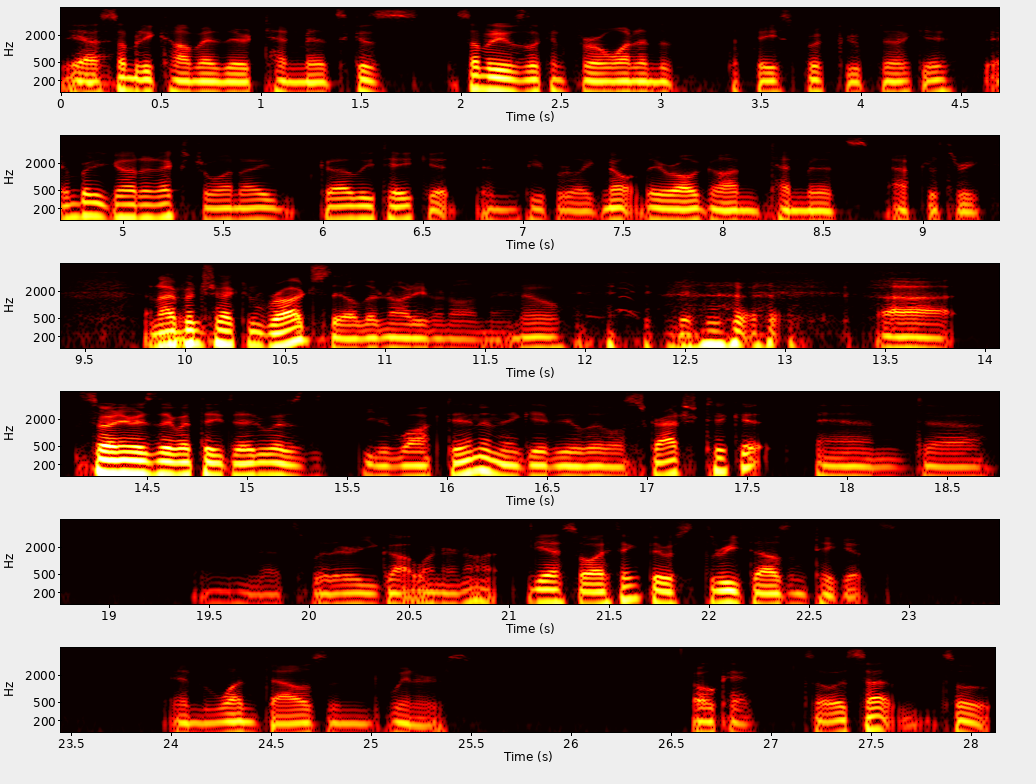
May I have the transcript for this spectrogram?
yeah. Yeah. Somebody commented there ten minutes because somebody was looking for one in the the Facebook group. They're like, if anybody got an extra one, I gladly take it. And people were like, no, they were all gone ten minutes after three. And I've been checking garage sale; they're not even on there. No, Uh, so, anyways, they, what they did was you walked in and they gave you a little scratch ticket, and, uh, and that's whether you got one or not. yeah. So I think there was three thousand tickets, and one thousand winners. Okay. So it's not. So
